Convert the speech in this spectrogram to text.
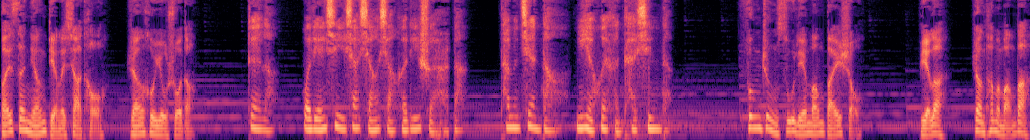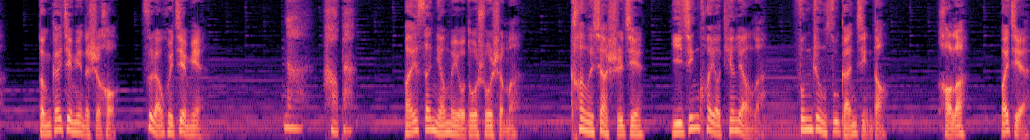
白三娘点了下头，然后又说道：“对了，我联系一下小小和李水儿吧，他们见到你也会很开心的。”风正苏连忙摆手：“别了，让他们忙吧，等该见面的时候自然会见面。”那好吧。白三娘没有多说什么，看了下时间，已经快要天亮了。风正苏赶紧道：“好了，白姐，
